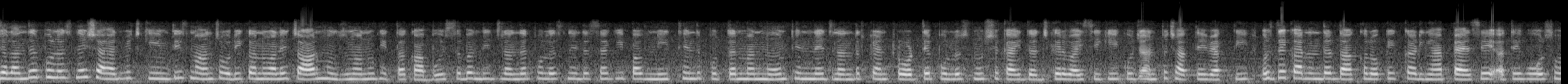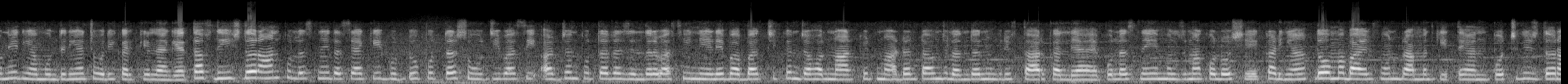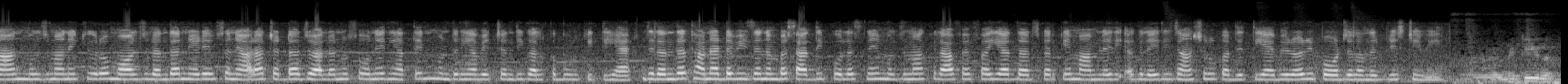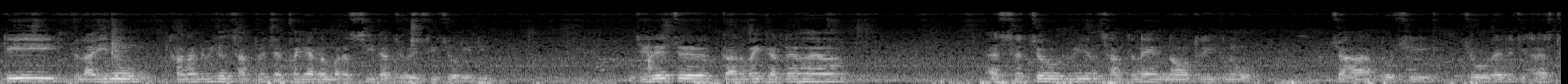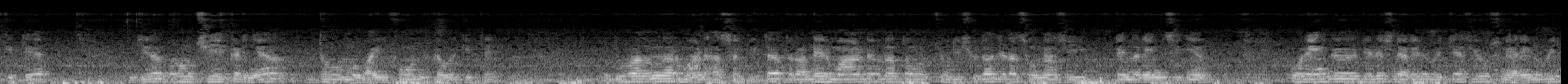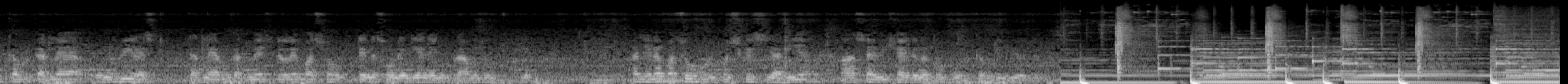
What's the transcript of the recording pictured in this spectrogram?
Jalandhar police ਨੇ ਸ਼ਹਿਰ ਵਿੱਚ ਕੀਮਤੀ ਸਮਾਨ ਚੋਰੀ ਕਰਨ ਵਾਲੇ ਚਾਰ ਮੁਲਜ਼ਮਾਂ ਨੂੰ ਕੀਤਾ ਕਾਬੂ। ਇਸ ਸੰਬੰਧੀ ਜਲੰਧਰ ਪੁਲਿਸ ਨੇ ਦੱਸਿਆ ਕਿ ਪਵਨੀਤ ਥਿੰਦ, ਪੁੱਤਰ ਮਨਮੋਹਨ ਥਿੰਦ ਨੇ ਜਲੰਧਰ ਕੈਂਟ ਰੋਡ ਤੇ ਪੁਲਿਸ ਨੂੰ ਸ਼ਿਕਾਇਤ ਦਰਜ ਕਰਵਾਈ ਸੀ ਕਿ ਕੁਝ ਅਣਪਛਾਤੇ ਵਿਅਕਤੀ ਉਸ ਦੇ ਘਰ ਅੰਦਰ ਦਾਖਲ ਹੋ ਕੇ ਘੜੀਆਂ, ਪੈਸੇ ਅਤੇ ਹੋਰ ਸੋਨੇ ਦੀਆਂ ਮੁੰਦਰੀਆਂ ਚੋਰੀ ਕਰਕੇ ਲੈ ਗਿਆ ਤਫਦੀਸ਼ ਦੌਰਾਨ ਪੁਲਿਸ ਨੇ ਦੱਸਿਆ ਕਿ ਗੁੱਡੂ ਪੁੱਤਰ ਸੂਰਜੀ ਵਾਸੀ ਅਰਜਨ ਪੁੱਤਰ ਰਜਿੰਦਰ ਵਾਸੀ ਨੇੜੇ Baba chicken Johar market, model town Jalandhar ਨੂੰ ਗ੍ਰਿਫਤਾਰ ਕਰ ਲਿਆ ਹੈ। ਪੁਲਿਸ ਨੇ ਮੁਲਜ਼ਮਾਂ ਕੋਲੋਂ 6 ਘੜੀਆਂ, ਦੋ ਮੋਬਾਈਲ ਫੋਨ ਬਰਾਮਦ ਕੀਤੇ ਹਨ। ਪੁੱਛਗਿੱਛ ਦੌਰਾਨ ਮੁਲਜ਼ਮਾਂ ਨੇ ਕਿਊਰੋ ਮਾਲ ਜਲੰਧਰ ਨੇੜੇ ਸੁਨਿਆਰਾ ਚੱਡਾ ਜਵਾਲਰ ਨੂੰ ਸੋਨੇ ਦੀਆਂ ਤਿੰਨ ਮੁੰਦਰੀਆਂ ਵੇਚਣ ਦੀ ਗੱਲ ਕਬੂਲ ਕੀਤੀ ਹੈ। ਜਲੰਧਰ ਥਾਣਾ ਡਿਵੀਜ਼ਨ ਨੰਬਰ 7 ਦੀ ਪੁਲਿਸ ਨੇ ਮੁਲਜ਼ਮਾਂ ਖਿਲਾਫ ਐਫ ਆਈ ਆਰ ਦਰਜ ਕਰਕੇ ਮਾਮਲੇ ਦੀ ਅਗਲੇਰੀ ਜਾਂਚ ਸ਼ੁਰੂ ਕਰ ਦਿੱਤੀ ਹੈ। Bureau report, Jalandhar police TV. ਮਿਤੀ 29 ਜੁਲਾਈ ਨੂੰ ਥਾਣਾ ਡਿਵੀਜ਼ਨ 7 ਵਿੱਚ ਐਫ ਆਈ ਆਰ ਨੰਬਰ 80 ਦਰਜ ਹੋਈ ਸੀ ਚੋਰੀ ਦੀ, ਜਿਹਦੇ 'ਚ ਕਾਰਵਾਈ ਕਰਦੇ ਹੋਇਆ ਐਸਐਚਓ ਡਿਵੀਜ਼ਨ 7 ਨੇ 9 ਤਰੀਕ ਨੂੰ ਚਾਰ ਦੋਸ਼ੀ ਚੋਰ ਇਹਦੇ 'ਚ ਅਰੈਸਟ ਕੀਤੇ ਆ। ਜਿਨ੍ਹਾਂ ਕੋਲੋਂ 6 ਘੜੀਆਂ, ਦੋ ਮੋਬਾਈਲ ਫੋਨ ਰਿਕਵਰ ਕੀਤੇ। ਉਸ ਤੋਂ ਬਾਅਦ ਉਹਨਾਂ ਦਾ ਰਿਮਾਂਡ ਹਾਸਲ ਕੀਤਾ। ਦੌਰਾਨੇ ਰਿਮਾਂਡ ਉਹਨਾਂ ਤੋਂ ਚੋਰੀशुदा ਜਿਹੜਾ ਸੋਨਾ ਸੀ, ਤਿੰਨ ਰਿੰਗ ਸੀਗੀਆਂ। ਉਹ ਰਿੰਗ ਜਿਹੜੇ ਸੁਨਹਿਰੇ ਨੂੰ ਵੇਚਿਆ ਸੀ, ਉਹ ਸੁਨਹਿਰੇ ਨੂੰ ਵੀ ਰਿਕਵਰ ਕਰ ਲਿਆ। ਉਹਨੂੰ ਵੀ ਅਰੈਸਟ ਕਰ ਲਿਆ ਮੁਕੱਦਮੇ 'ਚ। ਉਹਦੇ ਪਾਸੋਂ ਤਿੰਨ ਸੋਨੇ ਦੀਆਂ ਰਿੰਗ ਬਰਾਮਦ ਹੋ ਚੁੱਕੀਆਂ। ਹਜੇ ਇਹਨਾਂ ਪਾਸੋਂ ਹੋਰ ਪੁੱਛਗਿੱਛ ਜਾਰੀ ਹੈ ਆਸ ਹੈ ਵੀ ਸ਼ਾਇਦ ਉਹਨਾਂ ਤੋਂ ਹੋਰ ਰਿਕਵਰੀ ਵੀ ਹੋ ਜਾਵੇ।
